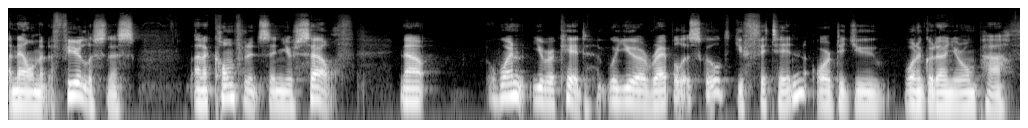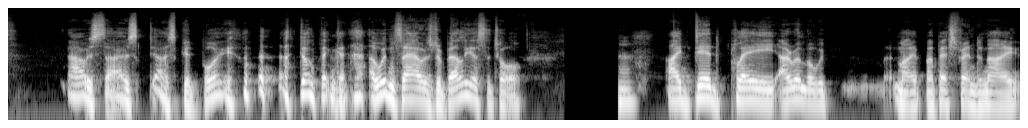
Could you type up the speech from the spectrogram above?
an element of fearlessness and a confidence in yourself. Now, when you were a kid, were you a rebel at school? Did you fit in, or did you want to go down your own path? I was, I was, I was a good boy. I don't think I wouldn't say I was rebellious at all. I did play. I remember we, my my best friend and I,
